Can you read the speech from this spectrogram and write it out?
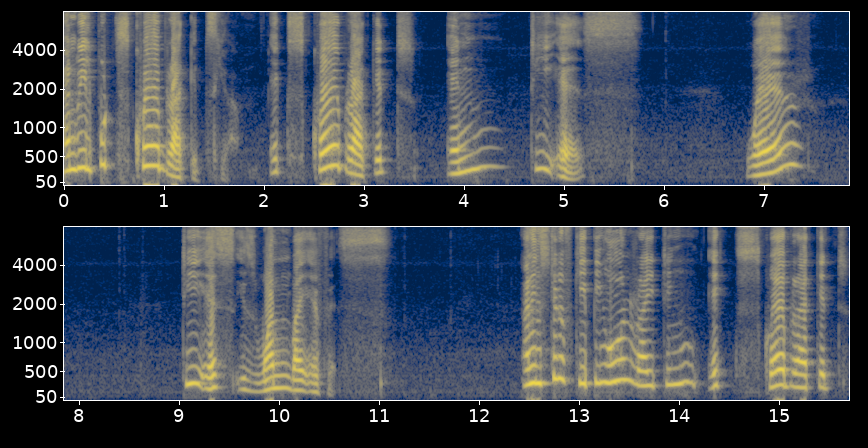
And we will put square brackets here, x square bracket n t s, where T s is 1 by F s. And instead of keeping on writing x square bracket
